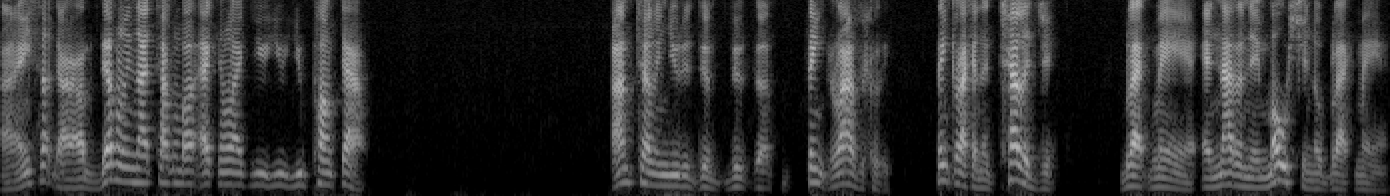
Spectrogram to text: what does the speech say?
I ain't. I'm definitely not talking about acting like you you you punked out. I'm telling you to, to, to, to think logically, think like an intelligent black man and not an emotional black man.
